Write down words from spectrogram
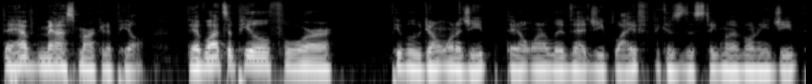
they have mass market appeal. They have lots of appeal for people who don't want a Jeep. They don't want to live that Jeep life because of the stigma of owning a Jeep.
